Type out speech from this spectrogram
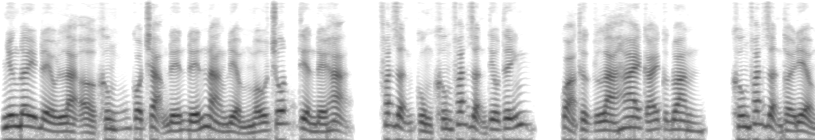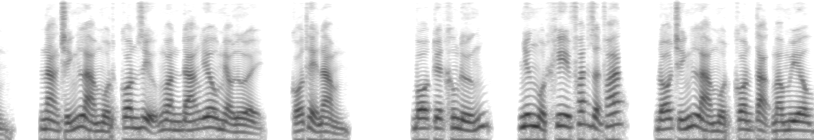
nhưng đây đều là ở không có chạm đến đến nàng điểm mấu chốt tiền đề hạ, phát giận cùng không phát giận tiêu tĩnh, quả thực là hai cái cực đoan, không phát giận thời điểm, nàng chính là một con dịu ngoan đáng yêu mèo lười, có thể nằm. Bò tuyệt không đứng, nhưng một khi phát giận phát, đó chính là một con tạc ma miêu,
